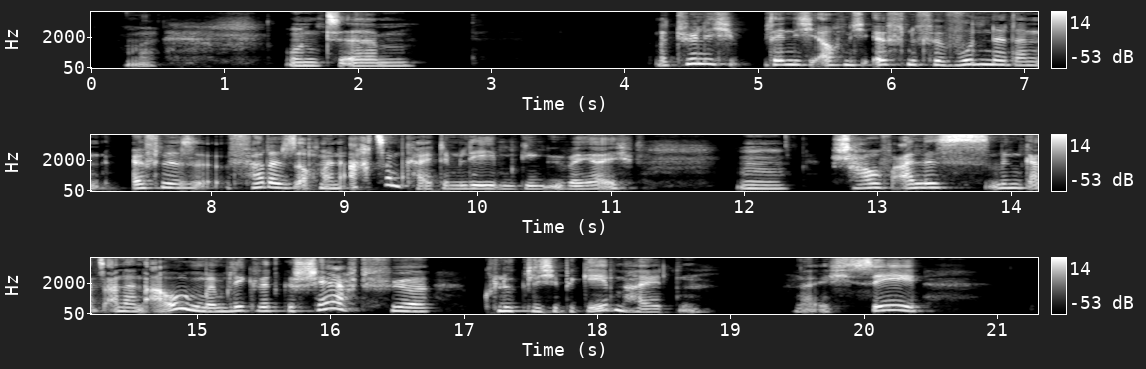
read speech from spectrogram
Und ähm, natürlich, wenn ich auch mich öffne für Wunder, dann öffne, fördert es auch meine Achtsamkeit dem Leben gegenüber. Ja, ich mh, schaue auf alles mit ganz anderen Augen. Mein Blick wird geschärft für glückliche Begebenheiten. Na, ich sehe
